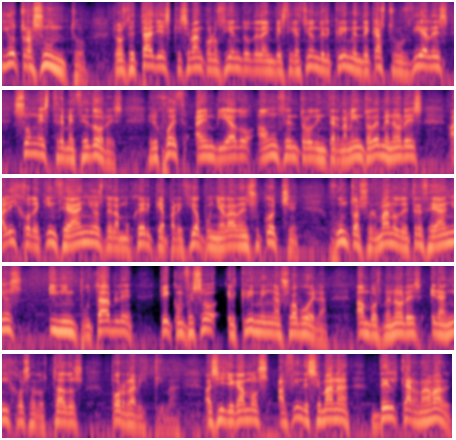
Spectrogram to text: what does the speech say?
Y otro asunto, los detalles que se van conociendo de la investigación del crimen de Castro Urdiales son estremecedores. El juez ha enviado a un centro de internamiento de menores al hijo de 15 años de la mujer que apareció apuñalada en su coche, junto a su hermano de 13 años, inimputable, que confesó el crimen a su abuela. Ambos menores eran hijos adoptados por la víctima. Así llegamos al fin de semana del carnaval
